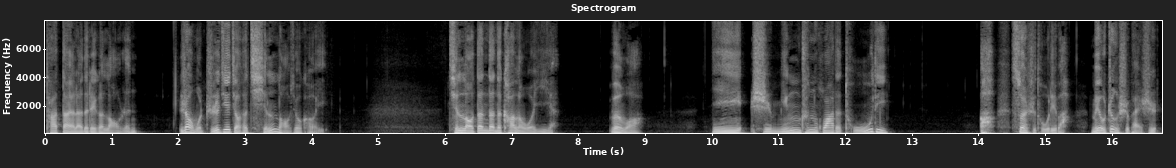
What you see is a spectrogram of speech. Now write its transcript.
他带来的这个老人，让我直接叫他秦老就可以。秦老淡淡的看了我一眼，问我：“你是明春花的徒弟？”啊，算是徒弟吧，没有正式拜师，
